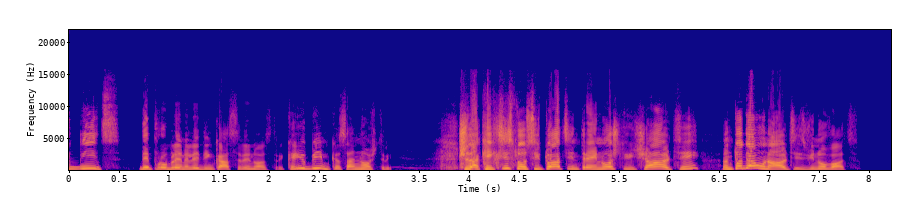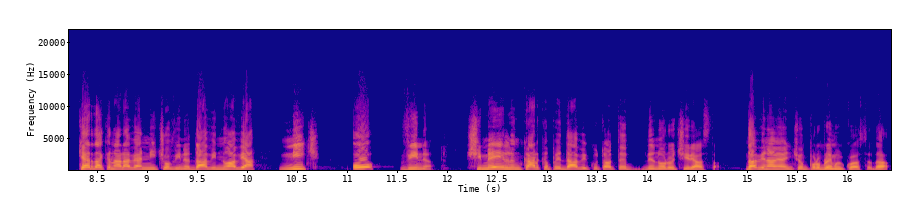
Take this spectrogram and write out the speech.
orbiți de problemele din casele noastre. Că iubim, că sunt noștri. Și dacă există o situație între ai noștri și alții, întotdeauna alții sunt vinovați. Chiar dacă n-ar avea nicio vină. David nu avea nici o vină. Și mei îl încarcă pe David cu toată nenorocirea asta. David n-avea nicio problemă cu asta, da?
